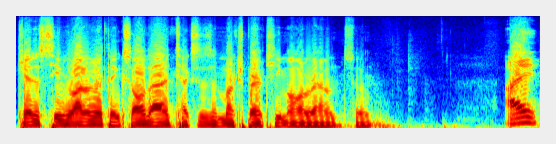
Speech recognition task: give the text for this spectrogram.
Kansas team who I don't really think saw that. And Texas is a much better team all around. So I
